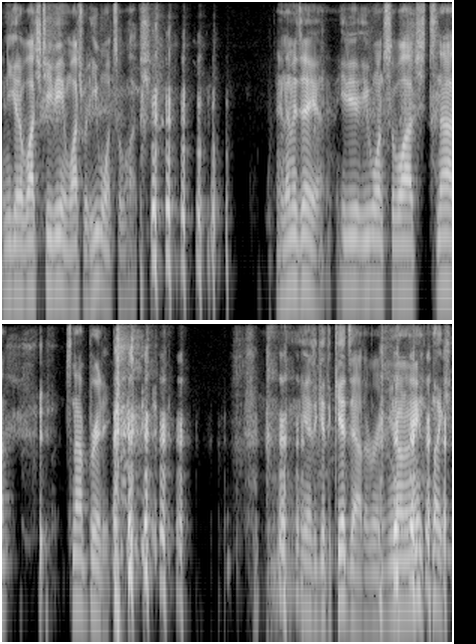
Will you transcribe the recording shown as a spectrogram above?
and you got to watch TV and watch what he wants to watch. And let me tell you, he he wants to watch. It's not it's not pretty. You had to get the kids out of the room. You know what I mean? Like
